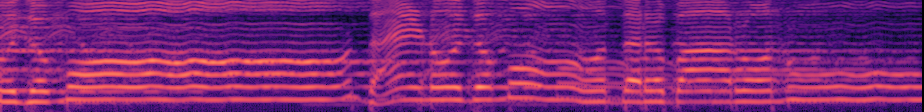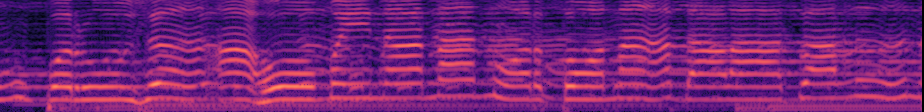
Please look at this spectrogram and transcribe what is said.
એ દાયણો જમો દાયણો જમો દરબારોનું પરુષ આહો મહિનાના નોરતોના દાળા ચાલન.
